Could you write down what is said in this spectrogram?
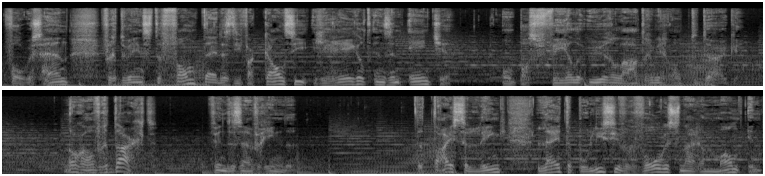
Volgens hen verdween Stefan tijdens die vakantie geregeld in zijn eentje, om pas vele uren later weer op te duiken. Nogal verdacht, vinden zijn vrienden. De Thaise link leidt de politie vervolgens naar een man in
